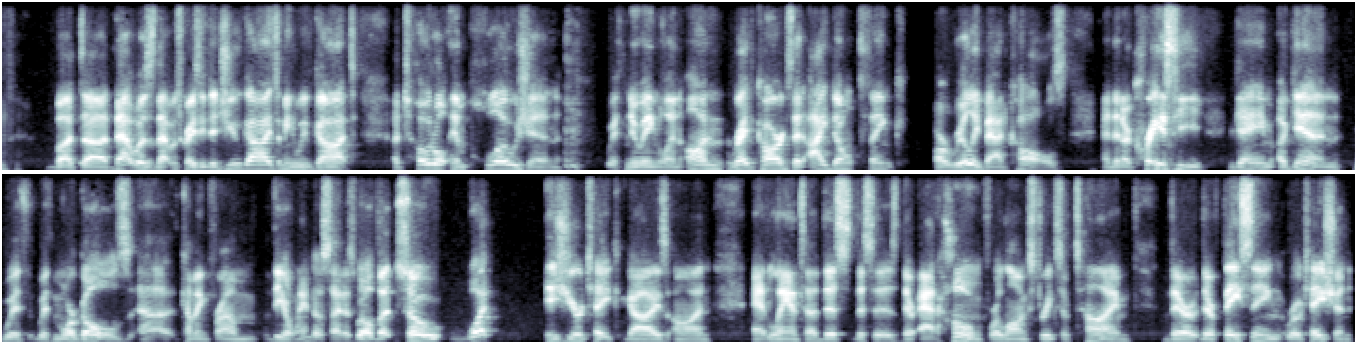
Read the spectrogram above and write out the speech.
but uh, that was that was crazy. Did you guys? I mean, we've got a total implosion with New England on red cards that I don't think are really bad calls, and then a crazy game again with with more goals uh, coming from the Orlando side as well. But so, what is your take, guys, on Atlanta? This this is they're at home for long streaks of time. They're they're facing rotation.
